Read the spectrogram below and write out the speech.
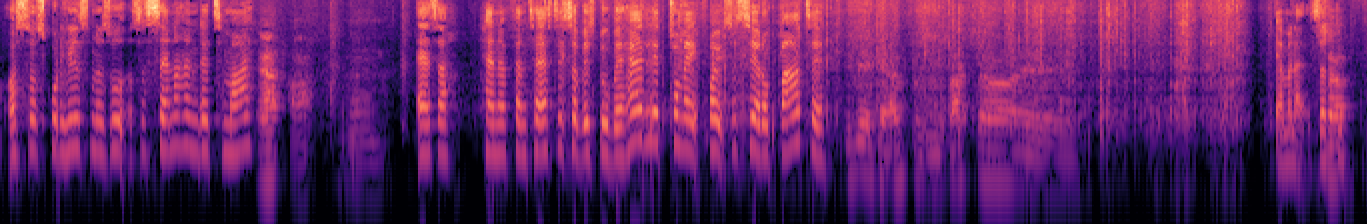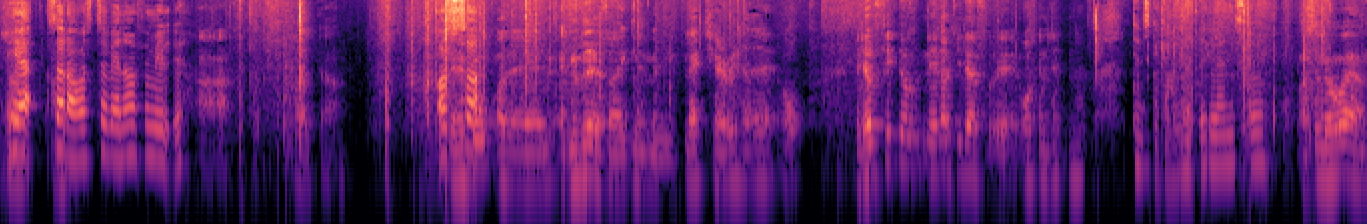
Og så skulle det hele smides ud, og så sender han det til mig. Ja, ah, um, Altså, han er fantastisk, så hvis du vil have lidt tomatfrø, så ser du bare til. det vil jeg gerne, for som sagt, så... Øh, Jamen altså, Så- du, så- her, så er der også til venner og familie. ah, hold da. Og Den er så, god, og det, altså, nu ved jeg så ikke, men, men Black Cherry havde jeg i år. Men det var fedt, det var netop de der... Øh, hvor skal den hen, den her? den skal bare ned et eller andet sted. Og så lover jeg,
